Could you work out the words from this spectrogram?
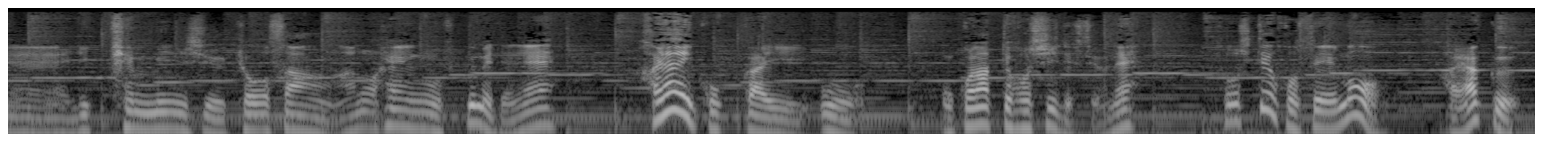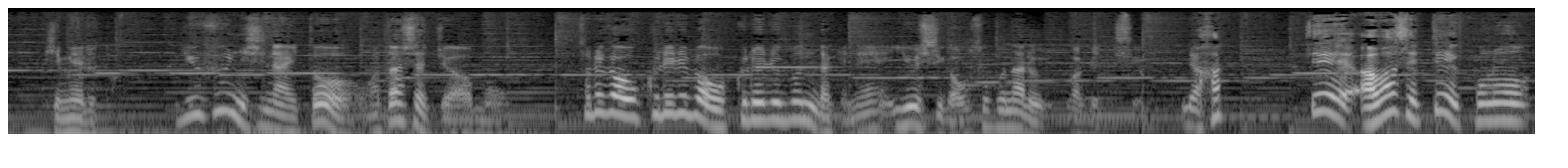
えー、立憲民主、共産、あの辺を含めてね、早い国会を行ってほしいですよね。そして補正も早く決めるというふうにしないと、私たちはもう、それが遅れれば遅れる分だけね、融資が遅くなるわけですよ。で、はって、合わせて、この、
